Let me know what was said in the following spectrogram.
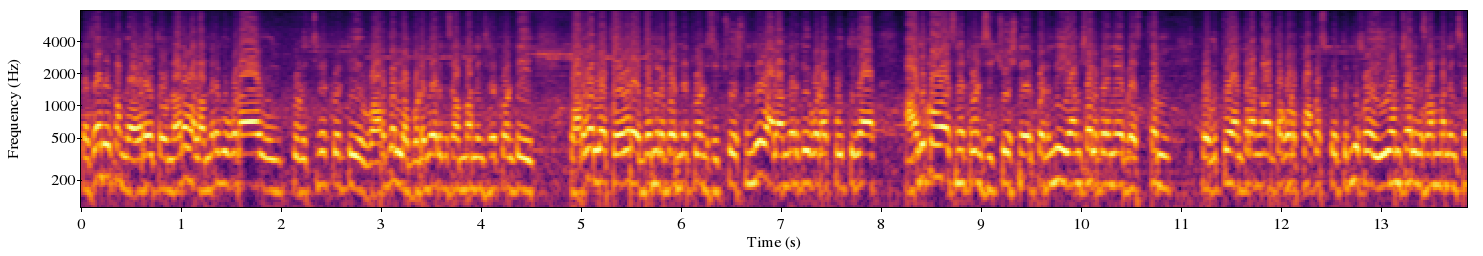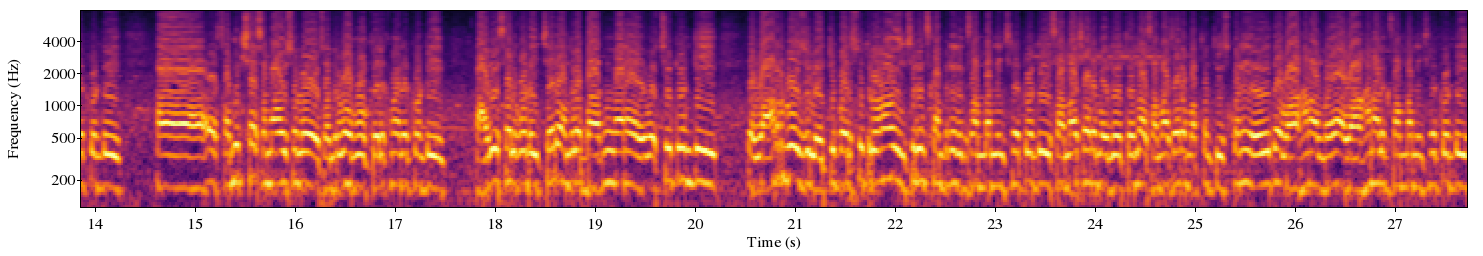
ప్రజానీకం ఎవరైతే ఉన్నారో వాళ్ళందరికీ కూడా ఇప్పుడు వచ్చినటువంటి వరదల్లో బుడమేరకు సంబంధించినటువంటి వరదల్లో తీవ్ర ఇబ్బందులు పడినటువంటి సిచ్యువేషన్ ఉంది. వాళ్ళందరికీ కూడా పూర్తిగా ఆదుకోవాల్సినటువంటి సిచ్యువేషన్ ఏర్పడింది. ఈ అంశాలపైనే ప్రస్తుతం ప్రభుత్వ యంత్రాంగం అంతా కూడా ఫోకస్ పెట్టింది. సో ఈ అంశాలకు సంబంధించినటువంటి సమీక్షా సమావేశంలో చంద్రబాబు కీలకమైనటువంటి ఆదేశాలు కూడా ఇచ్చారు. అందులో భాగంగానే వచ్చేటువంటి వారం రోజులు ఎట్టి పరిస్థితుల్లోనూ ఇన్సూరెన్స్ కంపెనీలకు సంబంధించినటువంటి సమాచారం ఏదైతే ఉందో ఆ సమాచారం మొత్తం తీసుకొని ఏవైతే వాహనాలు ఉన్నాయో ఆ వాహనాలకు సంబంధించినటువంటి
